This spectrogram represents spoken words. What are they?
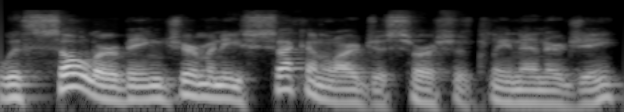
with solar being Germany's second largest source of clean energy,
